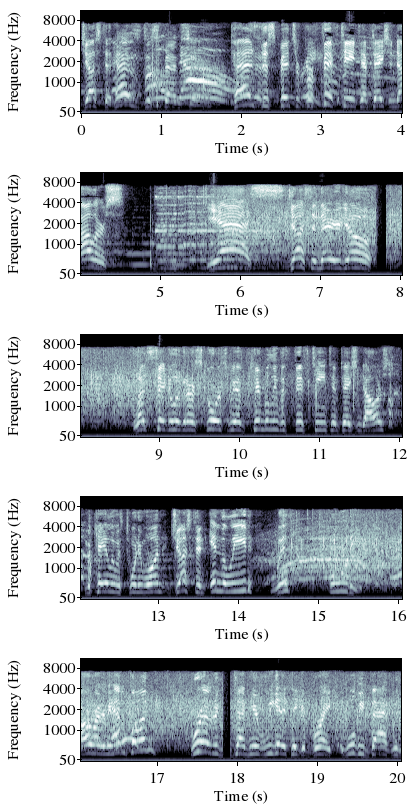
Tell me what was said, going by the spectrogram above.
Justin. Pez dispenser. Oh, Pez dispenser for 15 temptation dollars. Yes, Justin, there you go. Let's take a look at our scores. We have Kimberly with 15 temptation dollars, Mikalah with 21, Justin in the lead with 40. All right, are we having fun? We're having a good time here. We got to take a break. And we'll be back with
